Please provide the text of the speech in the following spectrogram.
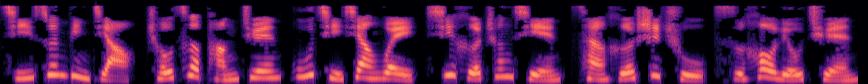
其孙膑角筹策庞涓，吴起相位，西河称贤，惨何是楚？死后刘全。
